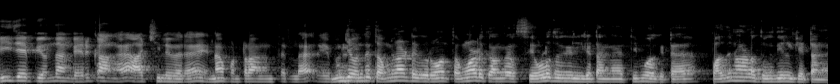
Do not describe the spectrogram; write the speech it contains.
பிஜேபி வந்து அங்க இருக்காங்க. ஆட்சியில வேற என்ன பண்றாங்கன்னு தெரியல. இங்க. வந்து தமிழ்நாட்டுக்கு வருவோம். தமிழ்நாடு காங்கிரஸ் எவ்வளவு தொகுதிகள் கேட்டாங்க? திமுக கிட்ட பதினாலு தொகுதிகள் கேட்டாங்க.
